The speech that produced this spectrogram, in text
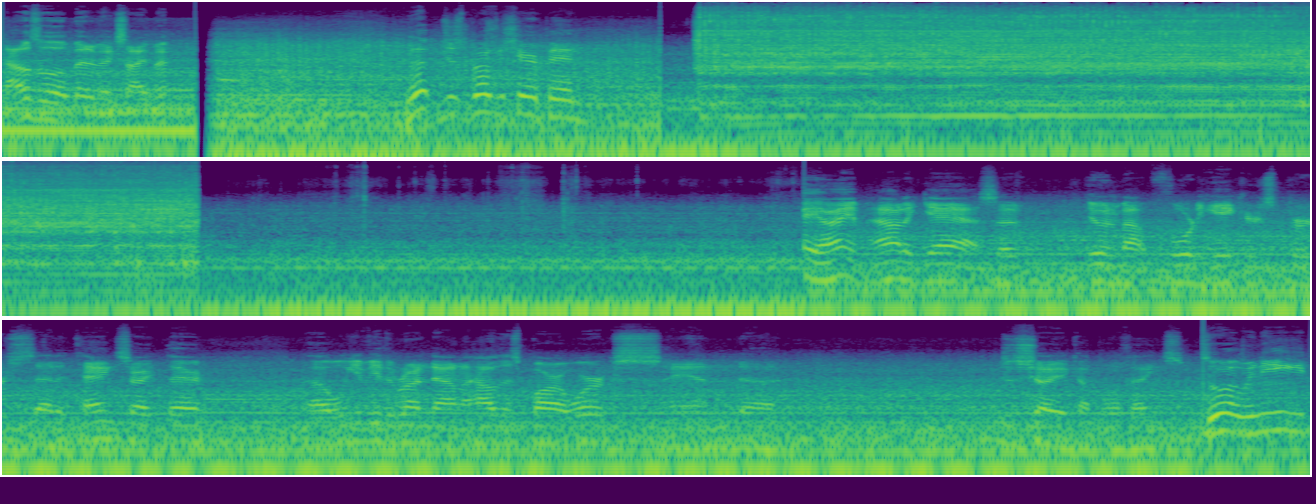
That was a little bit of excitement. Oop, just broke a share Hey, I am out of gas. I'm doing about 40 acres per set of tanks right there. Uh, we'll give you the rundown on how this bar works and uh, just show you a couple of things. So what we need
